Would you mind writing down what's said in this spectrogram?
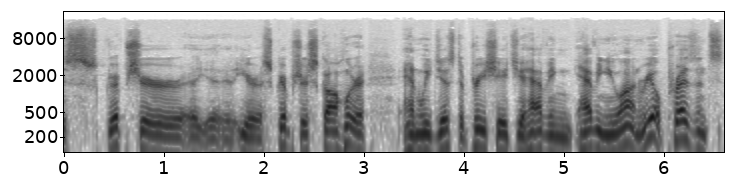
scripture. Uh, you're a scripture scholar, and we just appreciate you having having you on. Real presence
